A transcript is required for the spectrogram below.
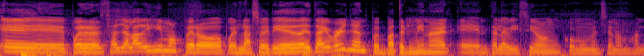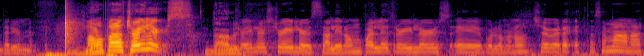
eh, pues esa ya la dijimos, pero pues la serie de Divergent pues va a terminar en televisión, como mencionamos anteriormente. Vamos para los trailers. Dale. Trailers, trailers. Salieron un par de trailers, eh, por lo menos chévere, esta semana.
